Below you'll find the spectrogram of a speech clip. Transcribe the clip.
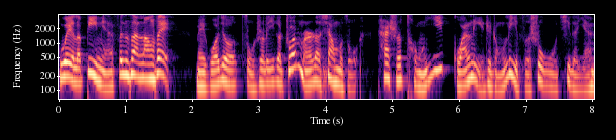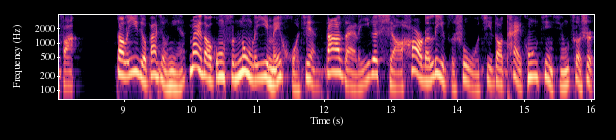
为了避免分散浪费，美国就组织了一个专门的项目组，开始统一管理这种粒子束武器的研发。到了1989年，麦道公司弄了一枚火箭，搭载了一个小号的粒子束武器到太空进行测试。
